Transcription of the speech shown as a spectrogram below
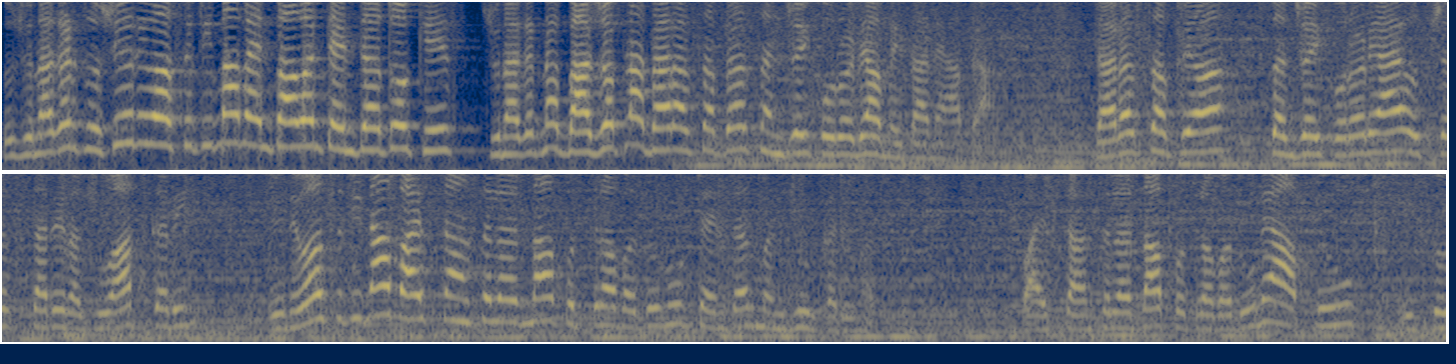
તો જુનાગઢ કૃષિ યુનિવર્સિટીમાં મેનપાવર ટેન્ટાટો કેસ. જુનાગઢના ભાજપના ધારાસભ્ય સંજય કોરડિયા મહેતાને આપ્યા. ધારાસભ્ય સંજય કોરડિયાએ ઉચ્ચ સ્તરે રજૂઆત કરી. યુનિવર્સિટીના વાઇસ ચાન્સેલરના પુત્રવધુનું ટેન્ડર મંજૂર કર્યું હતું. વાઇસ ચાન્સેલરના પુત્રવધુને આપ્યું એકસો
